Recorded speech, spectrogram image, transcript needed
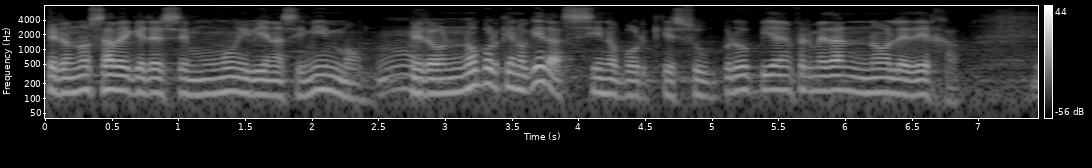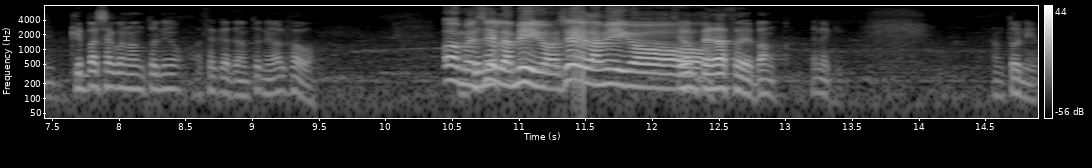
pero no sabe quererse muy bien a sí mismo. Mm. Pero no porque no quiera, sino porque su propia enfermedad no le deja. ¿Qué pasa con Antonio? Acércate, Antonio, al favor. Hombre, sí el amigo, sí el amigo. Un pedazo de pan. Ven aquí. Antonio,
